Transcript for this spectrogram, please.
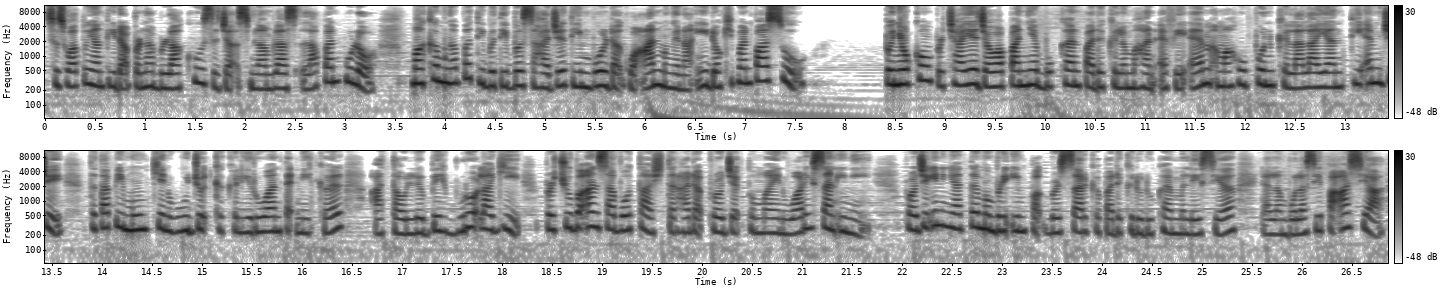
sesuatu yang tidak pernah berlaku sejak 1980. Maka mengapa tiba-tiba sahaja timbul dakwaan mengenai dokumen palsu? Penyokong percaya jawapannya bukan pada kelemahan FAM mahupun kelalaian TMJ tetapi mungkin wujud kekeliruan teknikal atau lebih buruk lagi percubaan sabotaj terhadap projek pemain warisan ini. Projek ini nyata memberi impak besar kepada kedudukan Malaysia dalam bola sepak Asia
